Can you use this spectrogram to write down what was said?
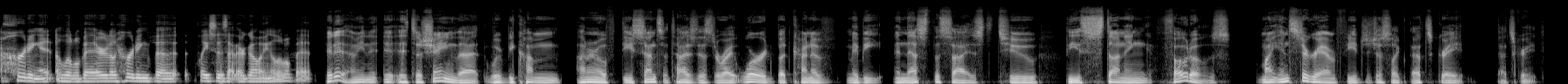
hurting it a little bit or hurting the place places that they're going a little bit. It is. I mean, it, it's a shame that we've become, I don't know if desensitized is the right word, but kind of maybe anesthetized to these stunning photos. My Instagram feed is just like, that's great. That's great.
